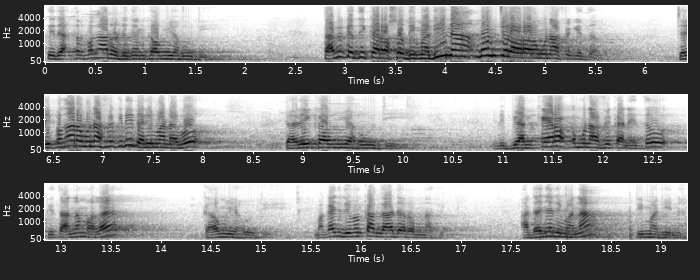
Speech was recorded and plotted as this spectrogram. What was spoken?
tidak terpengaruh dengan kaum Yahudi. Tapi ketika Rasul di Madinah muncul orang munafik itu. Jadi pengaruh munafik ini dari mana bu? Dari kaum Yahudi. Ini biang kerok kemunafikan itu ditanam oleh kaum Yahudi. Makanya di Mekah nggak ada orang munafik. Adanya di mana? Di Madinah.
